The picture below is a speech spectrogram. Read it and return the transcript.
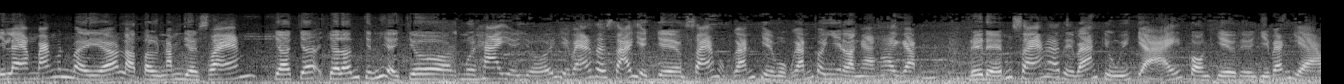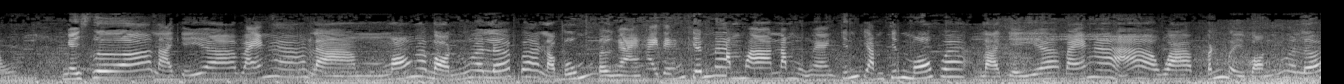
Chị Lan bán bánh mì á, là từ 5 giờ sáng cho, cho cho đến 9 giờ trưa 12 giờ rưỡi. Chị bán tới 6 giờ chiều sáng một gánh chiều một gánh coi như là ngày hai gánh. Địa điểm sáng á, thì bán chiều Nguyễn Trãi còn chiều thì chị bán dạo. Ngày xưa á, là chị à, bán á, là món á, bò nướng lá lớp á, là bún. Từ ngày 2 tháng 9 á, năm à, năm 1991 á, là chị á, bán á, hả qua bánh mì bò nướng lá lớp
